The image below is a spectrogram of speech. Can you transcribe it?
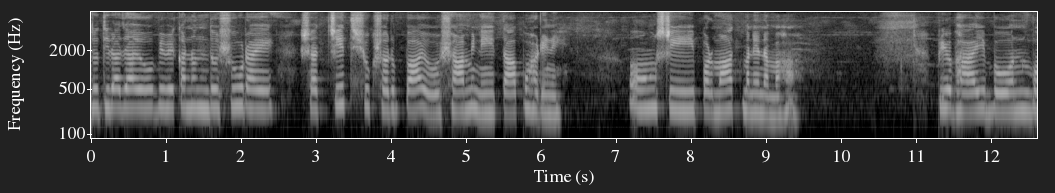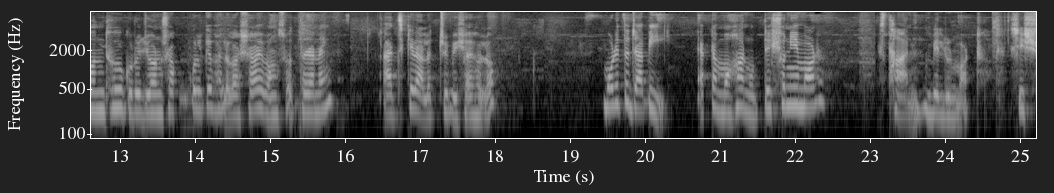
জ্যোতিরাজায় বিবেকানন্দ সুরায় সচ্চিৎ সুখস্বরূপায় স্বামিনে তাপহারিণী ওং শ্রী পরমাত্মনে নমঃ প্রিয় ভাই বোন, বন্ধু, গুরুজন, সকলকে ভালোবাসা এবং শ্রদ্ধা জানাই। আজকের আলোচ্য বিষয় হলো, মরে তো যাবি, একটা মহান উদ্দেশ্য নিয়ে মর, স্থান বেলুর মঠ। শিষ্য,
